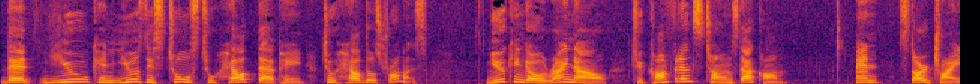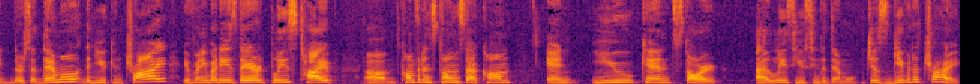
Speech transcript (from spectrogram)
that you can use these tools to help that pain, to help those traumas. You can go right now to confidencetones.com and start trying. There's a demo that you can try. If anybody is there, please type um, confidencetones.com and you can start at least using the demo. Just give it a try.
